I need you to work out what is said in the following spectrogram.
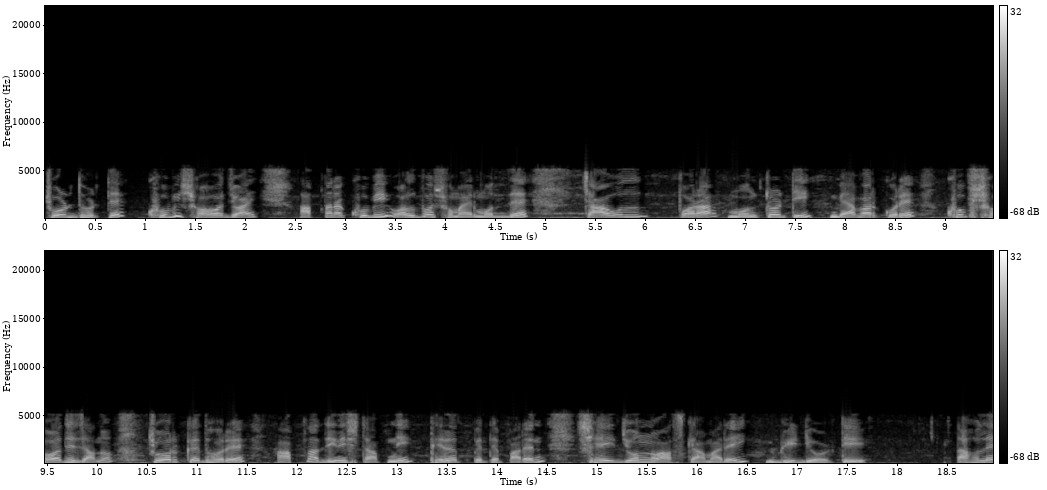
চোর ধরতে খুবই সহজ হয়। আপনারা খুবই অল্প সময়ের মধ্যে চাউল পরা মন্ত্রটি ব্যবহার করে খুব সহজে যেন চোরকে ধরে আপনার জিনিসটা আপনি ফেরত পেতে পারেন। সেই জন্য আজকে আমার এই ভিডিওটি। তাহলে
